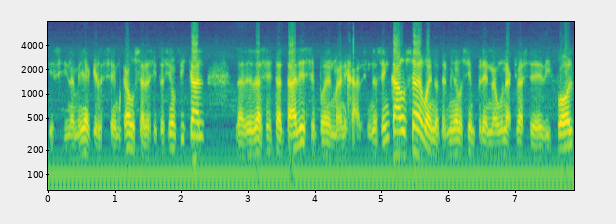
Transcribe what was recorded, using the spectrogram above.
que si en la medida que se encausa la situación fiscal, las deudas estatales se pueden manejar. Si no se encausa, bueno, terminamos siempre en alguna clase de default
